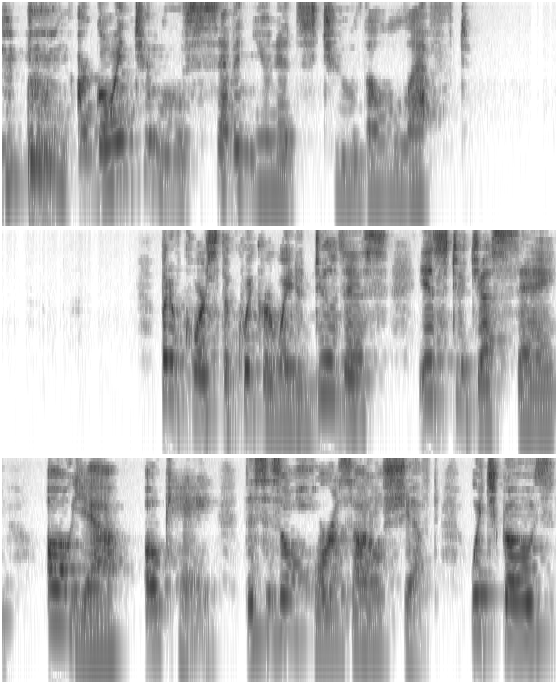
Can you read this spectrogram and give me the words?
are going to move 7 units to the left. But of course, the quicker way to do this is to just say, oh yeah, okay, this is a horizontal shift which goes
